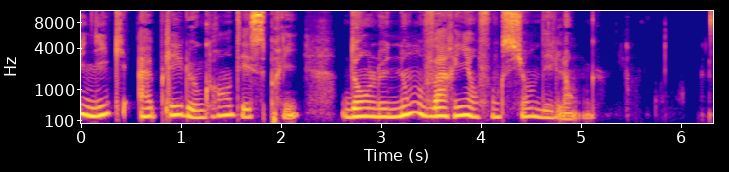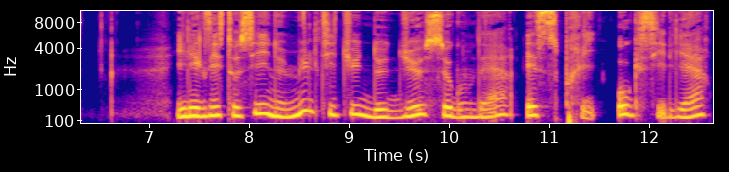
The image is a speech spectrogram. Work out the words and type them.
unique appelé le Grand Esprit, dont le nom varie en fonction des langues. Il existe aussi une multitude de dieux secondaires, esprits auxiliaires,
